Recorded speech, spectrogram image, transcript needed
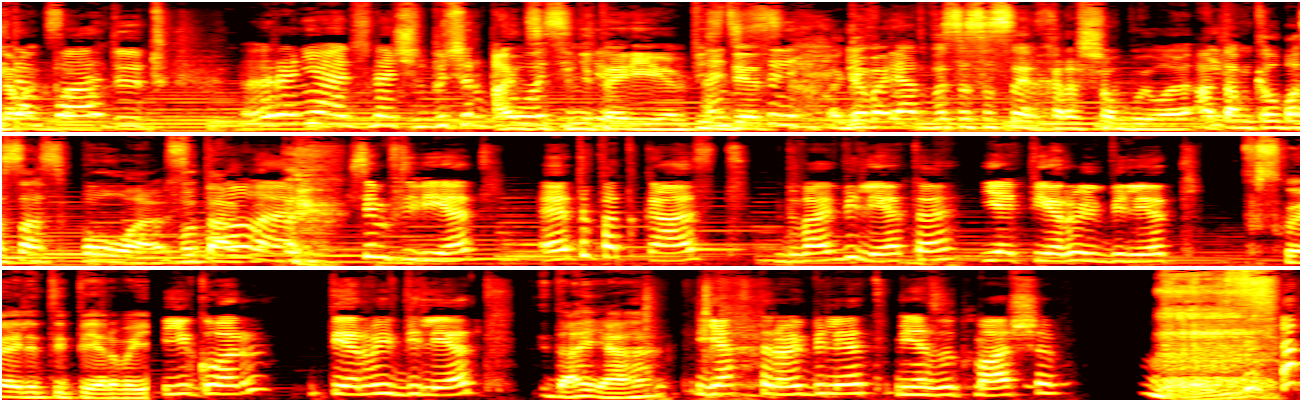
На там падают, роняют, значит, бутербродики. Антисанитария, пиздец. Антисани- Говорят, в СССР хорошо было, а И- там колбаса с пола. Вот так. Ола, Всем привет! Это подкаст «Два билета». Я первый билет. В скуэле ты первый. Егор, первый билет. Да, я. Я второй билет. Меня зовут Маша.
